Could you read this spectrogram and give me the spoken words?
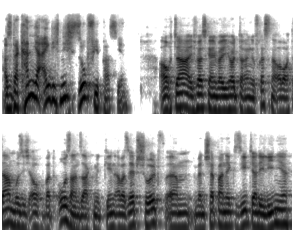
Also da kann ja eigentlich nicht so viel passieren. Auch da, ich weiß gar nicht, weil ich heute daran gefressen habe, aber auch da muss ich auch, was Osan sagt, mitgehen. Aber selbst schuld, ähm, wenn Schepanik sieht ja die Linie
